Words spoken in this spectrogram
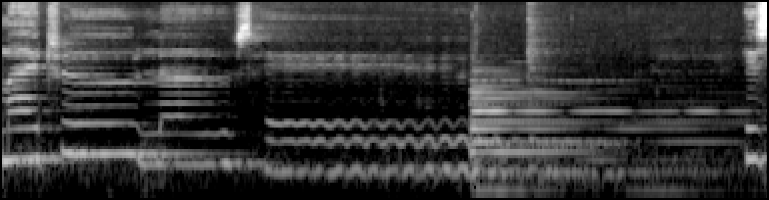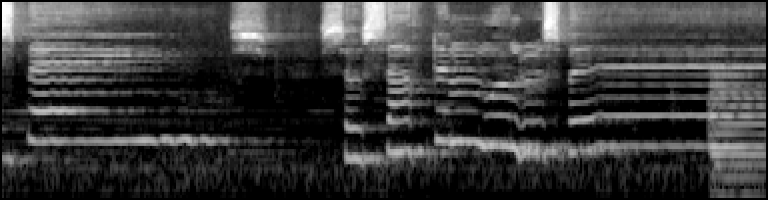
my true love's hair. Is space so soft and wondrous fair.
